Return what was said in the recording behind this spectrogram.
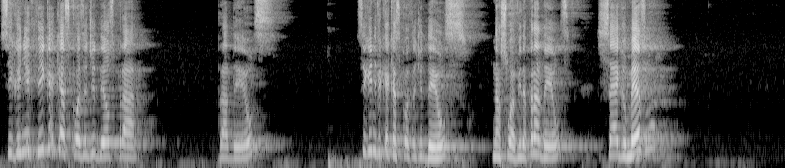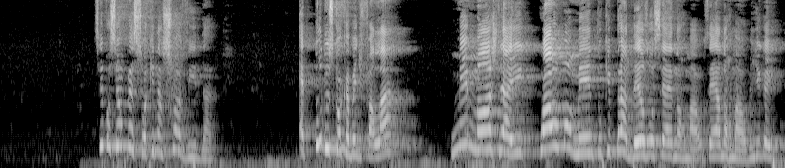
significa que as coisas de Deus para Deus, significa que as coisas de Deus na sua vida para Deus segue o mesmo Se você é uma pessoa que na sua vida é tudo isso que eu acabei de falar, me mostre aí qual o momento que para Deus você é normal, você é anormal. Me diga aí.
